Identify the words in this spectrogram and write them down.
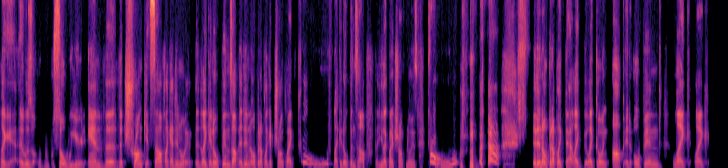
like it was so weird and the the trunk itself like i didn't it, like it opens up it didn't open up like a trunk like like it opens up you like my trunk noise? It didn't open up like that like like going up it opened like like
